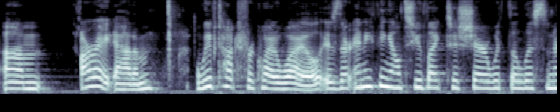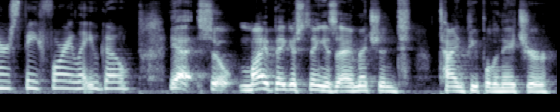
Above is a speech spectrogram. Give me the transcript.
Um, all right, Adam. We've talked for quite a while. Is there anything else you'd like to share with the listeners before I let you go? Yeah. So my biggest thing is I mentioned tying people to nature,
